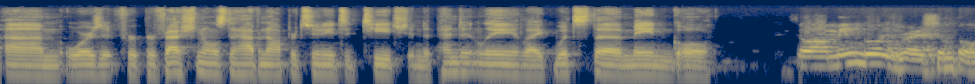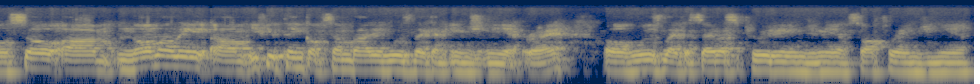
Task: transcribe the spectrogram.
um, or is it for professionals to have an opportunity to teach independently? Like, what's the main goal? So our main goal is very simple. So um, normally, um, if you think of somebody who's like an engineer, right, or who's like a cybersecurity engineer, software engineer,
